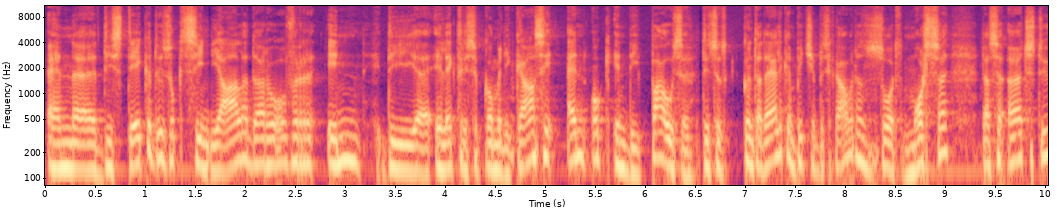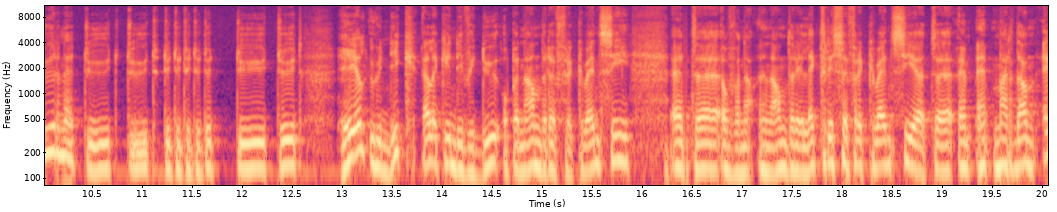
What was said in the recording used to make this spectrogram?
En eh, die steken dus ook signalen daarover in die elektrische communicatie en ook in die pauze. Dus je kunt dat eigenlijk een beetje beschouwen als een soort morse dat ze uitsturen. Tuut, tuut, tuut, tuut, tuut, tuut, tuut. Heel uniek, elk individu op een andere frequentie, het, eh, of een, andere elektrische frequentie. Het, eh, maar dan e-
